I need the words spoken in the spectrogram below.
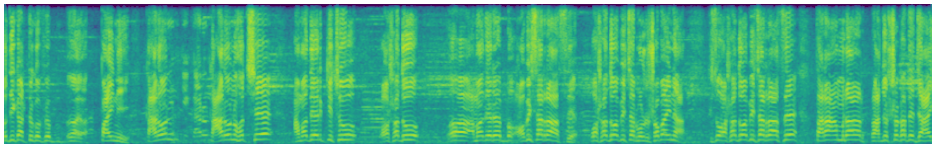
অধিকারটুকু পাইনি। কারণ কারণ হচ্ছে আমাদের কিছু অসাধু আমাদের অফিসাররা আছে, অসাধু অফিসার বলব সবাই না, কিছু অসাধু অফিসাররা আছে, তারা আমরা রাজস্ব খাতে যাই,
